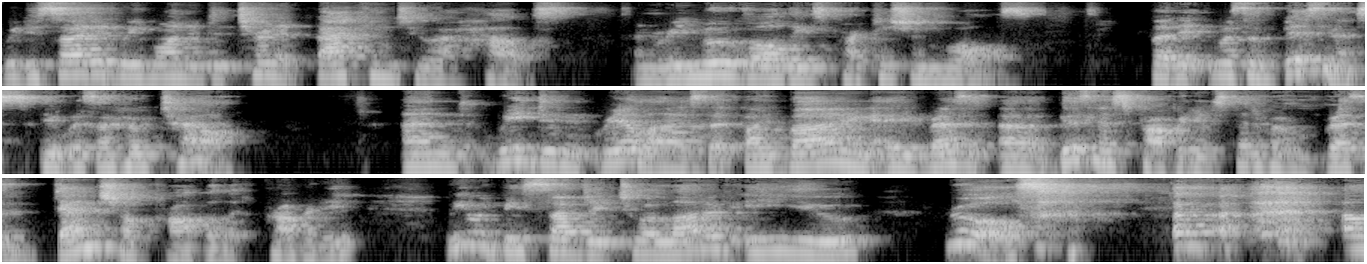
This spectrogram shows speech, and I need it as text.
we decided we wanted to turn it back into a house and remove all these partition walls. But it was a business, it was a hotel. And we didn't realize that by buying a, res- a business property instead of a residential property, we would be subject to a lot of EU rules. a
